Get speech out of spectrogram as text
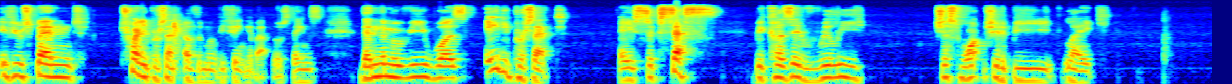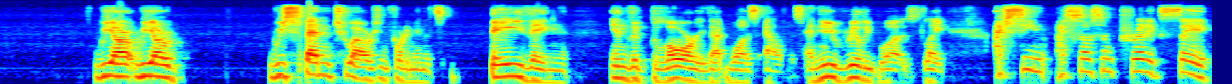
if you spend 20% of the movie thinking about those things, then the movie was 80% a success because it really just wants you to be like we are we are we spend two hours and 40 minutes bathing in the glory that was Elvis and he really was. Like I've seen I saw some critics say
